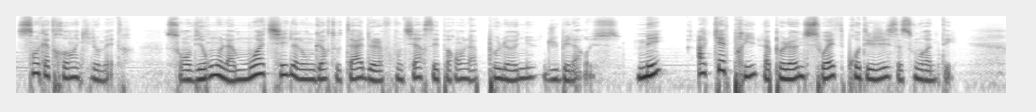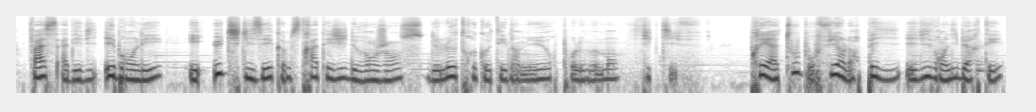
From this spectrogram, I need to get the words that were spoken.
180 km, soit environ la moitié de la longueur totale de la frontière séparant la Pologne du Bélarus. Mais à quel prix la Pologne souhaite protéger sa souveraineté face à des vies ébranlées et utilisées comme stratégie de vengeance de l'autre côté d'un mur pour le moment fictif? Prêts à tout pour fuir leur pays et vivre en liberté,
